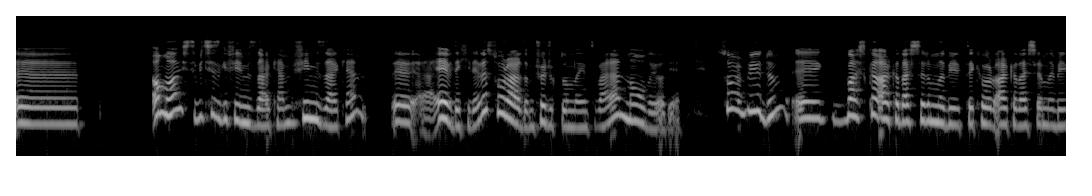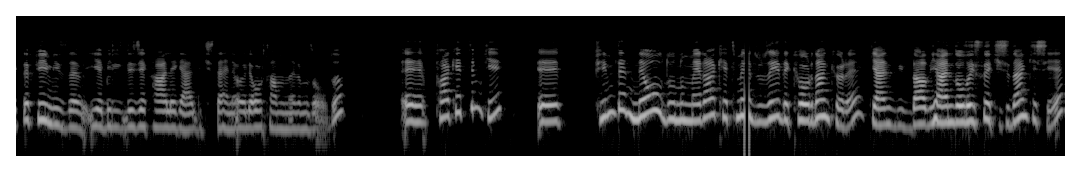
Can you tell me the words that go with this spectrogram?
Ee, ama işte bir çizgi film izlerken, bir film izlerken e, evdekilere sorardım çocukluğumdan itibaren ne oluyor diye. Sonra büyüdüm. e, başka arkadaşlarımla birlikte, kör arkadaşlarımla birlikte film izleyebilecek hale geldik. işte hani öyle ortamlarımız oldu. E, fark ettim ki e, filmde ne olduğunu merak etme düzeyi de körden köre yani da, yani dolayısıyla kişiden kişiye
